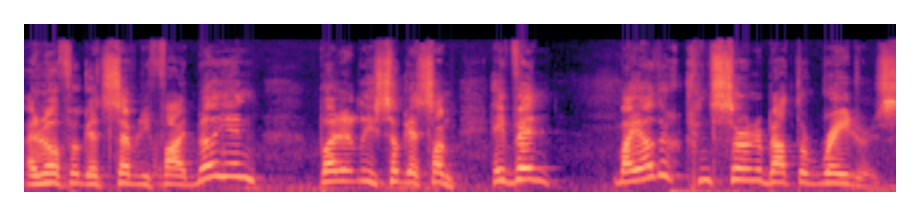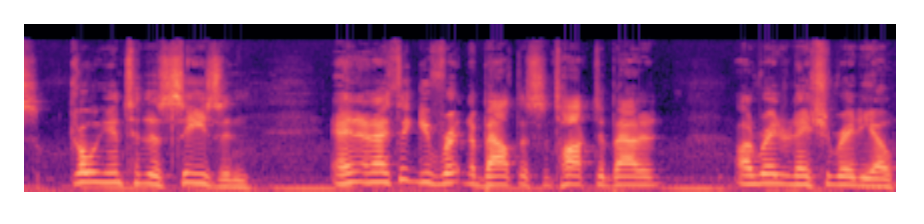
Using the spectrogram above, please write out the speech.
I don't know if he'll get 75 million, but at least he'll get some. Hey, Ben, my other concern about the Raiders going into the season, and, and I think you've written about this and talked about it on Raider Nation Radio.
